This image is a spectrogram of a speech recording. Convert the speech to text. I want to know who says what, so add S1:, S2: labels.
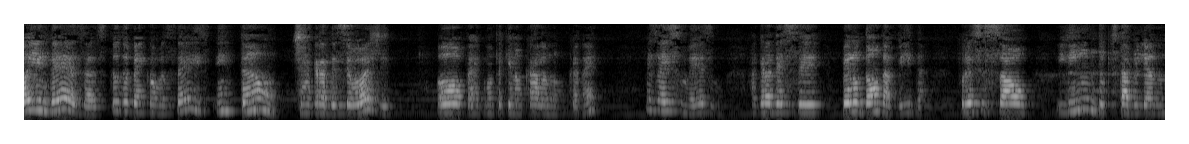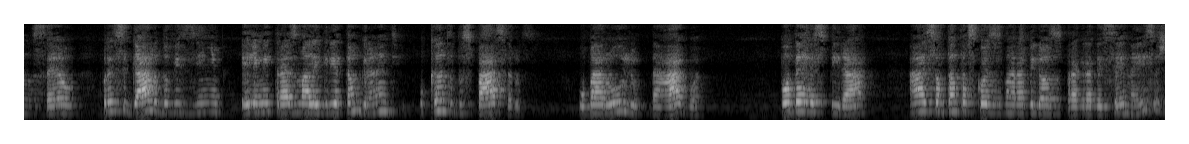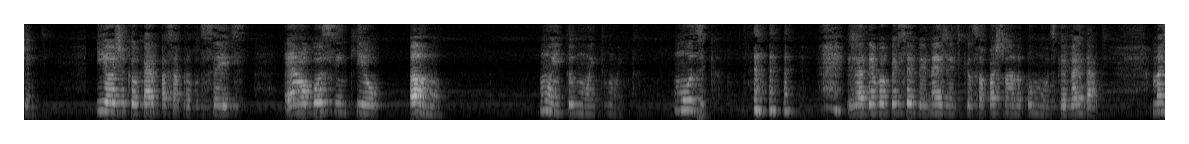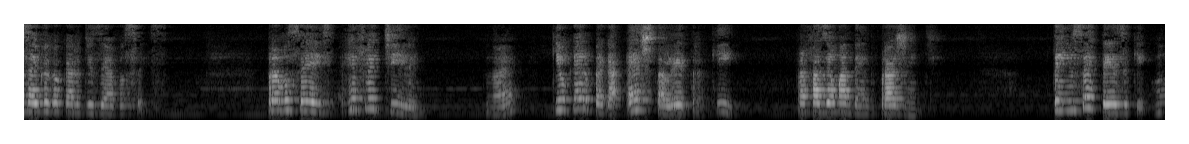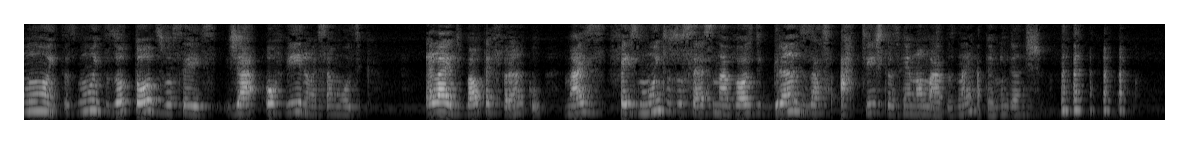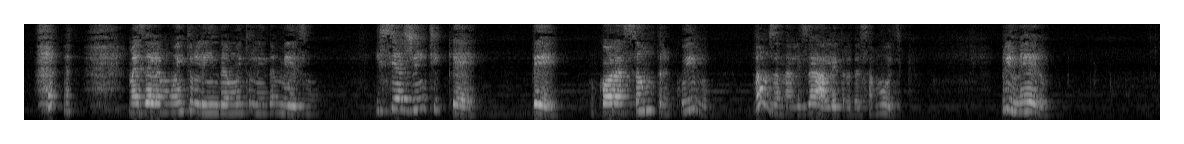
S1: Oi, lindezas, tudo bem com vocês? Então, já agradeceu hoje? Oh, pergunta que não cala nunca, né? Pois é isso mesmo. Agradecer pelo dom da vida, por esse sol lindo que está brilhando no céu, por esse galo do vizinho. Ele me traz uma alegria tão grande. O canto dos pássaros, o barulho da água, poder respirar. Ai, são tantas coisas maravilhosas para agradecer, não é isso, gente? E hoje o que eu quero passar para vocês é algo assim que eu amo. Muito, muito, muito. Música. Já para perceber, né, gente, que eu sou apaixonada por música, é verdade. Mas aí o que eu quero dizer a vocês? Para vocês refletirem, não é? Que eu quero pegar esta letra aqui para fazer um adendo a gente tenho certeza que muitos, muitos ou todos vocês já ouviram essa música. Ela é de Walter Franco, mas fez muito sucesso na voz de grandes artistas renomados, né? Até me engancho. mas ela é muito linda, muito linda mesmo. E se a gente quer ter um coração tranquilo, vamos analisar a letra dessa música? Primeiro,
